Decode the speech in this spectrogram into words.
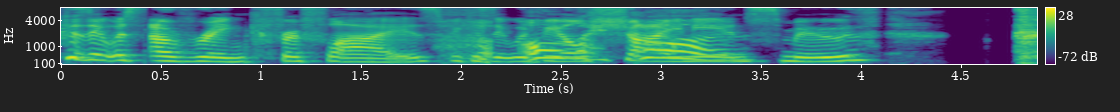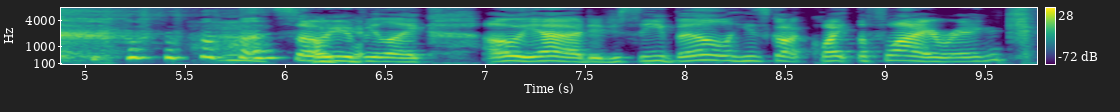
because it was a rink for flies because it would be Oh all shiny God. and smooth. so Okay. you'd be like, "Oh yeah, did you see Bill? He's got quite the fly rink."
